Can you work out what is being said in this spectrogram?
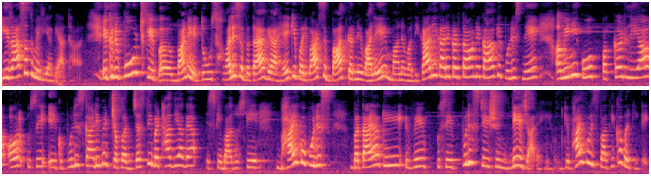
हिरासत में लिया गया था। एक रिपोर्ट के माने तो उस हवाले से बताया गया है कि परिवार से बात करने वाले मानवाधिकारी कार्यकर्ताओं ने कहा कि पुलिस ने अमीनी को पकड़ लिया और उसे एक पुलिस गाड़ी में ज़बरदस्ती बैठा दिया गया। इसके बाद उसके भाई को पुलिस बताया कि वे उसे पुलिस स्टेशन ले जा रहे हैं। उनके भाई को इस बात की खबर की गई।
